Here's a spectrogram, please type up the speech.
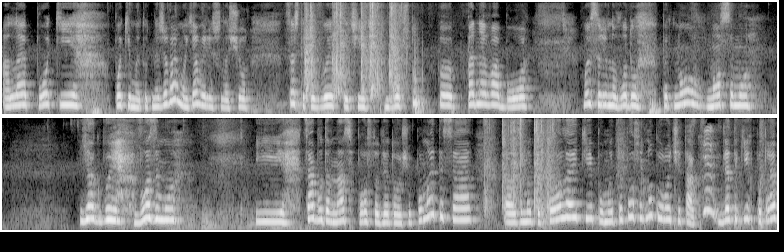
Але поки, поки ми тут не живемо, я вирішила, що все ж таки вистачить двохступенева, бо ми все рівно воду питну вносимо, якби возимо І це буде в нас просто для того, щоб помитися, е, змити в туалеті, помити посуд. Ну, коротше, так, для таких потреб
